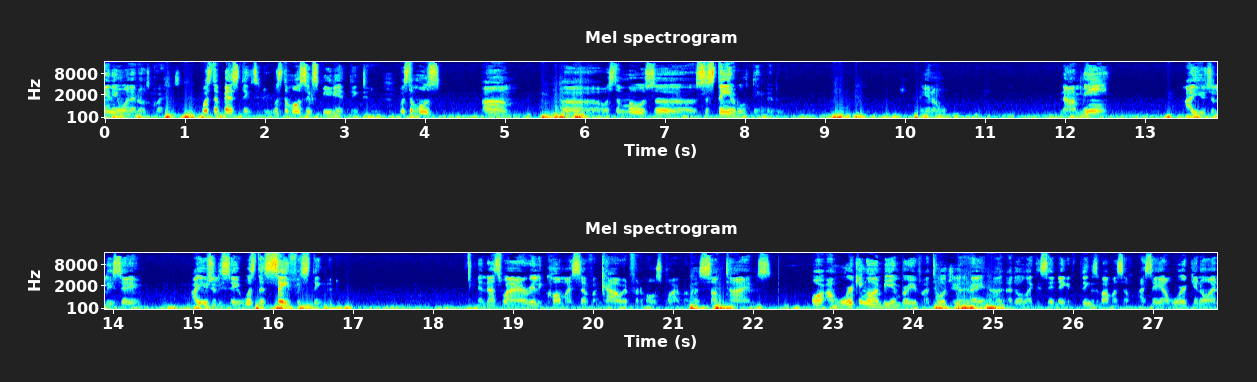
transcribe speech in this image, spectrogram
Any one of those questions. What's the best thing to do? What's the most expedient thing to do? What's the most um uh what's the most uh sustainable thing to do? You know. Now me, I usually say I usually say what's the safest thing to do? And that's why I really call myself a coward for the most part because sometimes or I'm working on being brave. I told you, right? I, I don't like to say negative things about myself. I say I'm working on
